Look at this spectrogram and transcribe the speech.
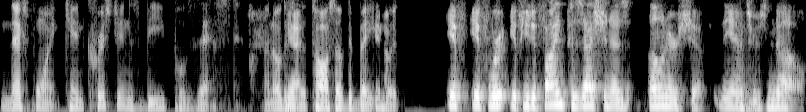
next point: Can Christians be possessed? I know this yeah. is a toss-up debate, yeah. but if if we're if you define possession as ownership, the answer mm-hmm. is no.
